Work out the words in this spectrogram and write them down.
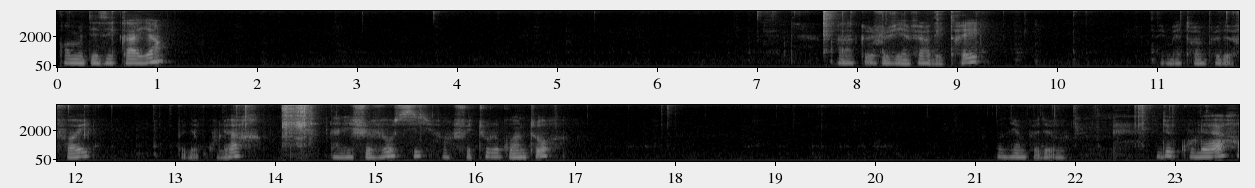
comme des écailles. Que je viens faire des traits mettre un peu de foil, un peu de couleur. Dans les cheveux aussi, je fais tout le contour. Donner un peu de, de couleur.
